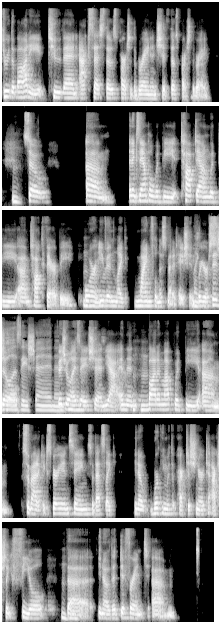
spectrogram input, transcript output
through the body to then access those parts of the brain and shift those parts of the brain. Mm. So, um, an example would be top down would be um, talk therapy mm-hmm. or even like mindfulness meditation like where you're visualization and, visualization yeah and then mm-hmm. bottom up would be um, somatic experiencing so that's like you know working with the practitioner to actually feel the mm-hmm. you know the different um,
